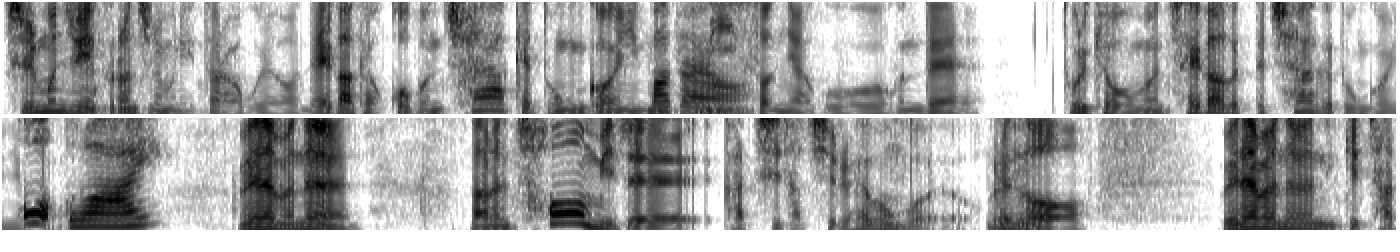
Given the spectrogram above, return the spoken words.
질문 중에 그런 질문이 있더라고요. 내가 겪어본 최악의 동거인이 맞아요. 있었냐고. 근데 돌이켜 보면 제가 그때 최악의 동거인이었던 어, 것 같아요. why? 왜냐면은 나는 처음 이제 같이 자취를 해본 거예요. 그래서 네. 왜냐면은 이게 자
